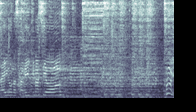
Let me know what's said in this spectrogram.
最後のサビいきますよ。ほい。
